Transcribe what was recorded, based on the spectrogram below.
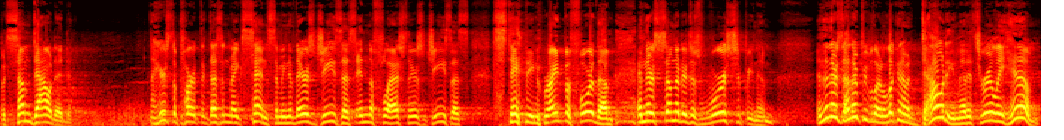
but some doubted. Now, here's the part that doesn't make sense. I mean, if there's Jesus in the flesh, there's Jesus standing right before them, and there's some that are just worshiping him. And then there's other people that are looking at him and doubting that it's really him.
